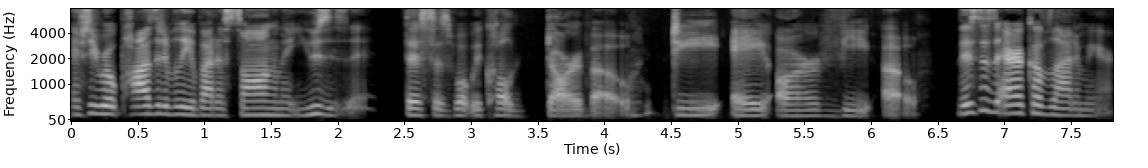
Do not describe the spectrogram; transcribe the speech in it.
if she wrote positively about a song that uses it? This is what we call DARVO, D A R V O. This is Erica Vladimer.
